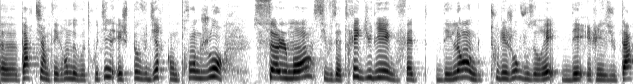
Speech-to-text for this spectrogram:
euh, partie intégrante de votre routine. Et je peux vous dire qu'en 30 jours seulement, si vous êtes régulier et que vous faites des langues tous les jours, vous aurez des résultats.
